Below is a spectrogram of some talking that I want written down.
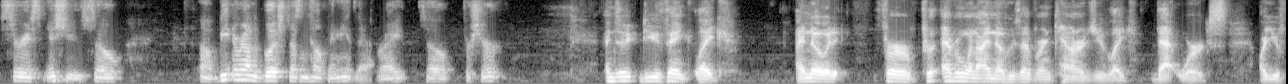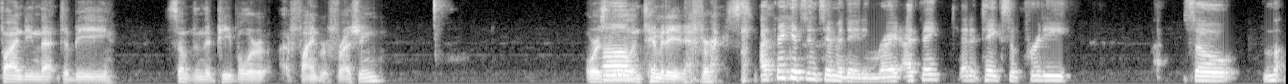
serious issues. So uh, beating around the bush doesn't help any of that. Right. So for sure. And do, do you think like I know it for for everyone I know who's ever encountered you, like that works. Are you finding that to be something that people are find refreshing? Or is it a little Um, intimidating at first? I think it's intimidating, right? I think that it takes a pretty so m-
